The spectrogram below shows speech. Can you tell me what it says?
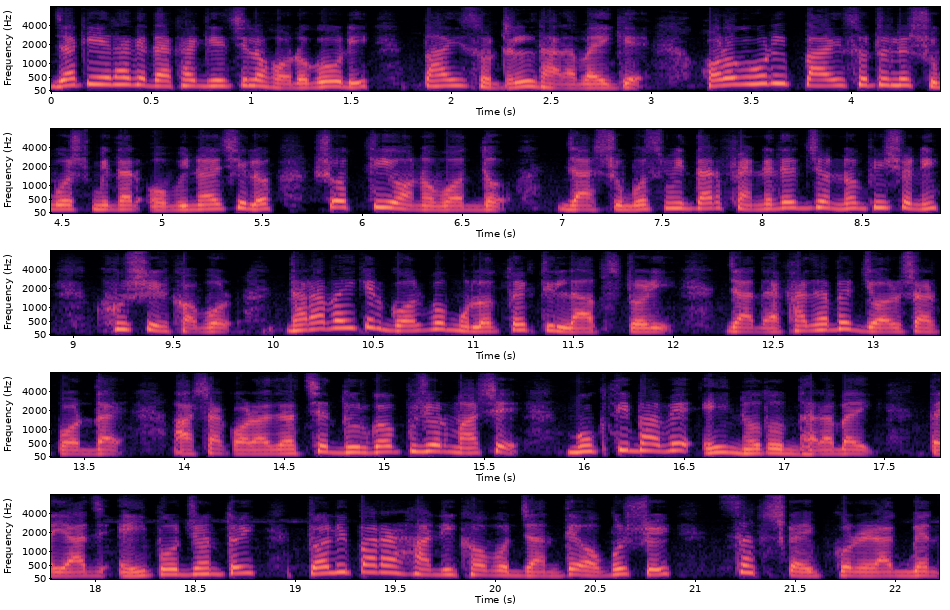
যাকে এর আগে দেখা গিয়েছিল হরগৌরী প্লাইস হোটেল ধারাবাহিকে। হরগৌরী প্লাইস হোটেলে শুভস্মিতার অভিনয় ছিল সত্যি অনবদ্য, যা শুভস্মিতার ফ্যানেদের জন্য ভীষণই খুশির খবর। ধারাবাহিকের গল্প মূলত একটি লাভ স্টোরি যা দেখা যাবে জলসার পর্দায়। আশা করা যাচ্ছে দুর্গাপুজোর মাসে মুক্তি পাবে এই নতুন ধারাবাহিক। তাই আজ এই পর্যন্তই। টলিপাড়ার হানি খবর জানতে অবশ্যই সাবস্ক্রাইব করে রাখবেন।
